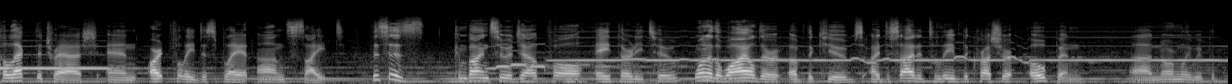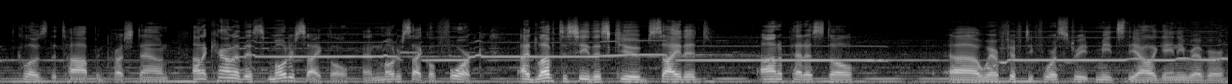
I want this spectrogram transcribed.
collect the trash and artfully display it on site. This is combined sewage outfall A32. One of the wilder of the cubes, I decided to leave the crusher open. Uh, normally we put, close the top and crush down. On account of this motorcycle and motorcycle fork, I'd love to see this cube sited on a pedestal uh, where 54th Street meets the Allegheny River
